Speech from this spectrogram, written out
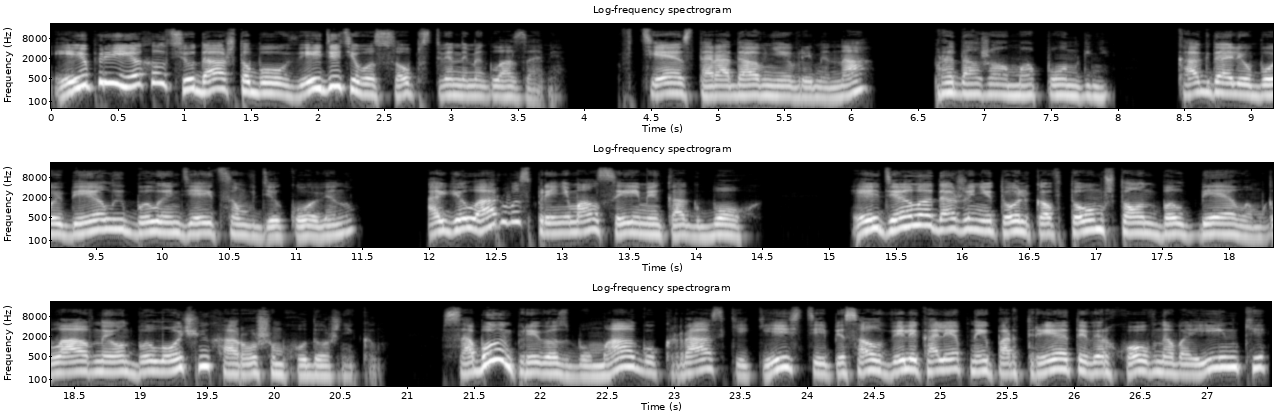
и приехал сюда, чтобы увидеть его собственными глазами. В те стародавние времена, — продолжал Мапонгни, когда любой белый был индейцем в диковину, Агилар воспринимался ими как бог. И дело даже не только в том, что он был белым, главное, он был очень хорошим художником. С собой он привез бумагу, краски, кисти и писал великолепные портреты верховного инки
